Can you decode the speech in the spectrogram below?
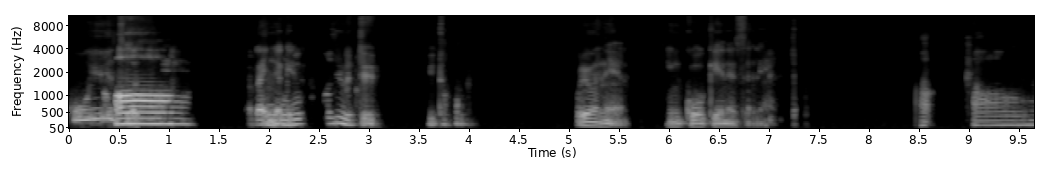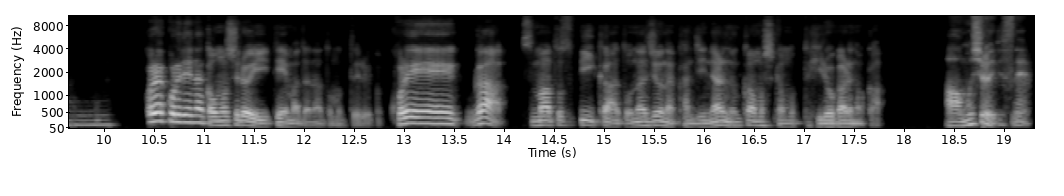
こういうやつあはあ、高いんだけど、僕初めて見たかも。これはね、健康系のやつだね。ああ、これはこれでなんか面白いテーマだなと思ってる。これがスマートスピーカーと同じような感じになるのか、もしくはもっと広がるのか、あ、面白いですね。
